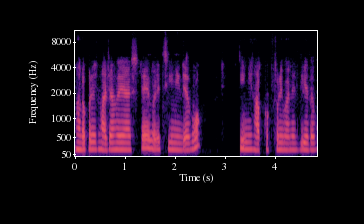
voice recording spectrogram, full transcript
ভালো করে ভাজা হয়ে আসলে এবারে চিনি দেব। চিনি হাফ কাপ পরিমাণে দিয়ে দেব।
